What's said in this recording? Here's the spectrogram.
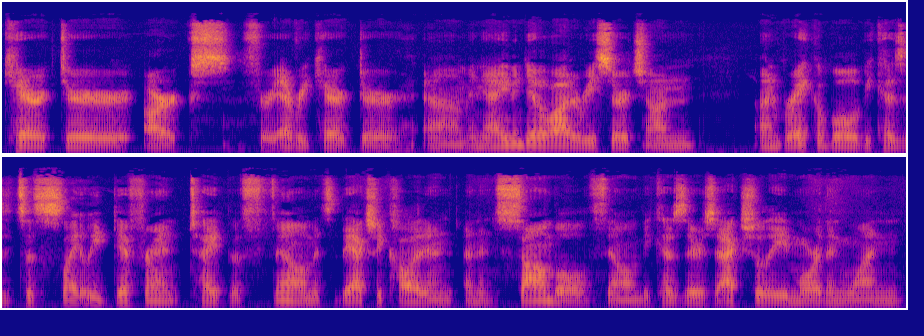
character arcs for every character. Um, and I even did a lot of research on Unbreakable because it's a slightly different type of film. It's they actually call it an, an ensemble film because there's actually more than one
